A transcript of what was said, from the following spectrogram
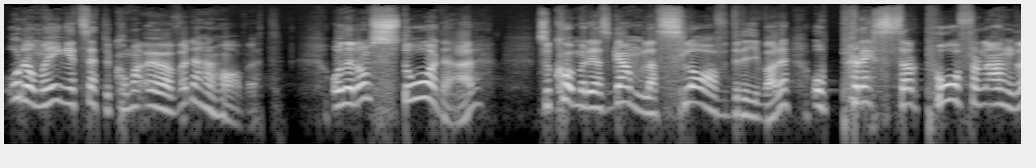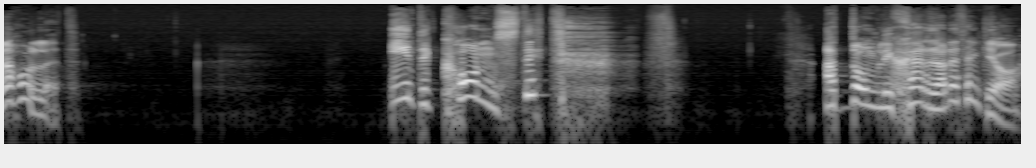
och de har inget sätt att komma över det här havet. Och när de står där så kommer deras gamla slavdrivare och pressar på från andra hållet. Inte konstigt att de blir skärrade, tänker jag.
